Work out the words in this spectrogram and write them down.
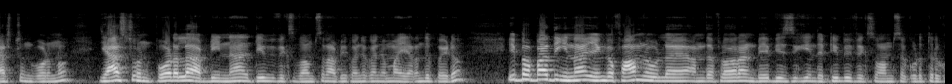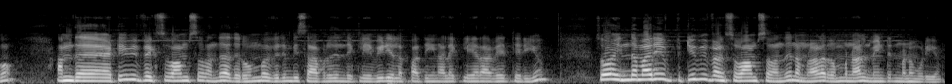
ஏர் ஸ்டோன் போடணும். ஏர் ஸ்டோன் போடலை அப்படின்னா டிபி ஃபிக்ஸ் பம்ப்ஸ்லாம் அப்படி கொஞ்சம் கொஞ்சமாக இறந்து போயிடும். இப்போ பார்த்தீங்கன்னா எங்கள் ஃபார்மில் உள்ள அந்த ஃப்ளோரான் பேபிஸுக்கு இந்த டிபி ஃபிக்ஸ் வார்ம்ஸை கொடுத்துருக்கோம். அந்த டிபி ஃபிக்ஸ் வார்ம்ஸை வந்து அது ரொம்ப விரும்பி சாப்பிட்றது இந்த கிளியர் வீடியோவில் பார்த்தீங்கனாலே கிளியராகவே தெரியும். ஸோ இந்த மாதிரி டிபி ஃபிக்ஸ் வார்ம்ஸை வந்து நம்மளால் ரொம்ப நாள் மெயின்டைன் பண்ண முடியும்.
